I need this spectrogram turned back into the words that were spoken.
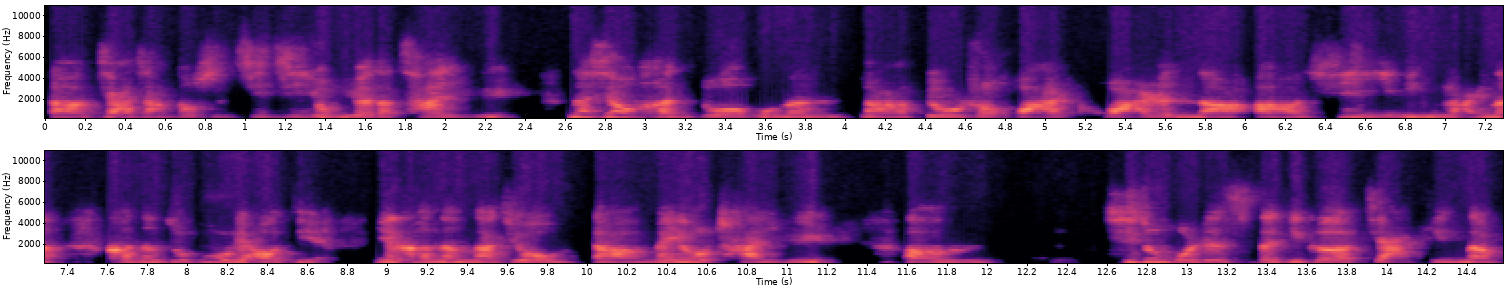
啊，家长都是积极踊跃的参与。那像很多我们啊，比如说华华人呢啊，新移民来呢，可能就不了解，也可能呢就啊没有参与。嗯，其中我认识的一个家庭呢，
